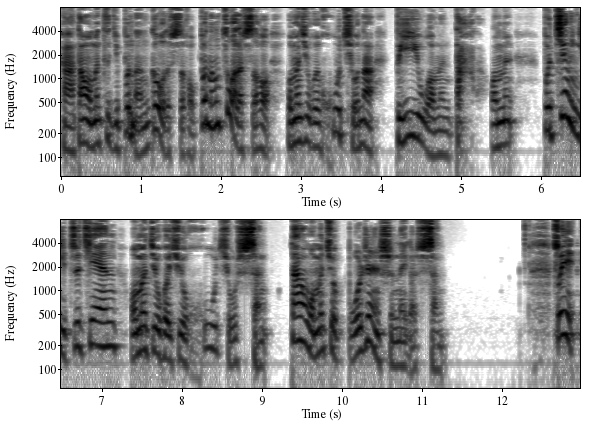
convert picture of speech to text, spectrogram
啊。当我们自己不能够的时候，不能做的时候，我们就会呼求那比我们大的我们。不经意之间，我们就会去呼求神，但我们却不认识那个神。所以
